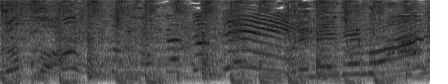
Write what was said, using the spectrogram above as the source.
울었어 똑같던데 왜 내게 뭐하는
